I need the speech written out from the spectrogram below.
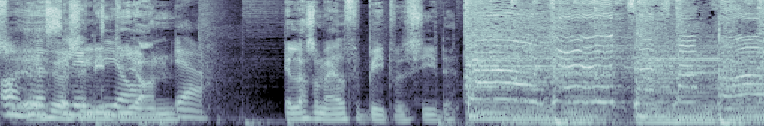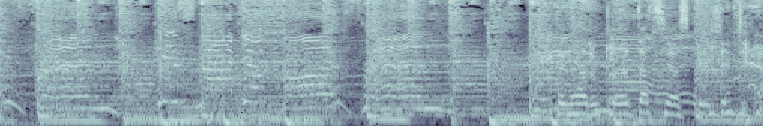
og øh, høre Celine Dion. Dion. Ja. Eller som Alphabet vil sige det. Den har du glædet dig til at spille, den der.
